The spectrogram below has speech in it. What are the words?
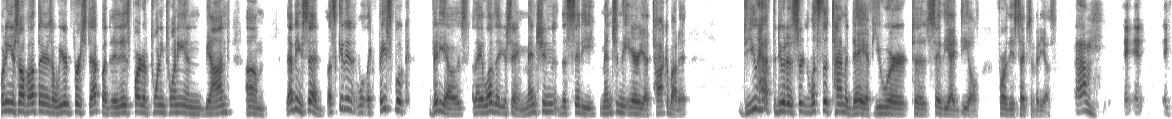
Putting yourself out there is a weird first step, but it is part of 2020 and beyond. Um, that being said, let's get in. Well, like Facebook videos, I love that you're saying mention the city, mention the area, talk about it. Do you have to do it at a certain what's the time of day if you were to say the ideal for these types of videos? Um it, it, it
